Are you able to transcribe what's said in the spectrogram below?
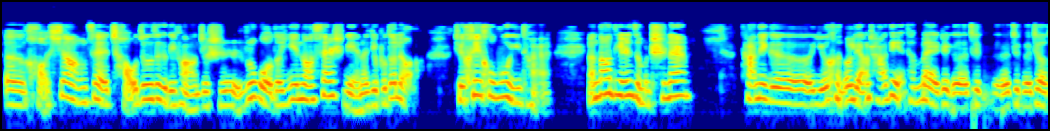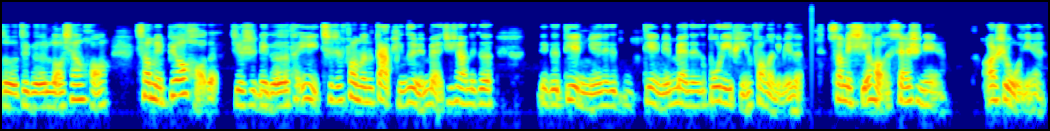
呃，好像在潮州这个地方，就是如果都腌到三十年了，就不得了了，就黑乎乎一团。然后当地人怎么吃呢？他那个有很多凉茶店，他卖这个这个这个叫做这个老香黄，上面标好的就是那个他一其实放在那大瓶子里面卖，就像那个那个店里面那个店里面卖那个玻璃瓶放在里面的，上面写好了三十年、二十五年、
